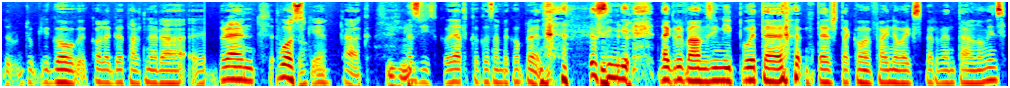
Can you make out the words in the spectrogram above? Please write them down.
drugiego kolegę, partnera Brent Włoskie, tak, mhm. nazwisko. Ja tylko go znam jako Brent. z nimi, nagrywałam z nimi płytę też taką fajną, eksperymentalną, więc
